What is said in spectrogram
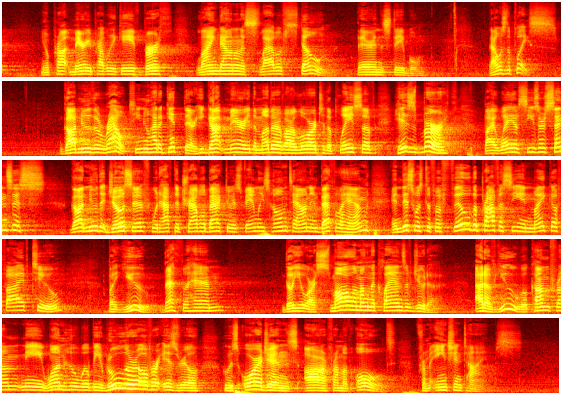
You know, Mary probably gave birth lying down on a slab of stone there in the stable. That was the place. God knew the route, He knew how to get there. He got Mary, the mother of our Lord, to the place of his birth by way of Caesar's census. God knew that Joseph would have to travel back to his family's hometown in Bethlehem, and this was to fulfill the prophecy in Micah 5 2. But you, Bethlehem, though you are small among the clans of Judah, out of you will come from me one who will be ruler over Israel whose origins are from of old, from ancient times.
